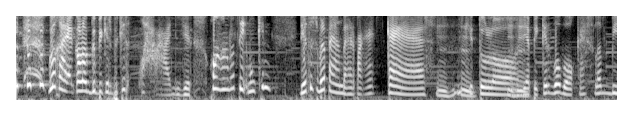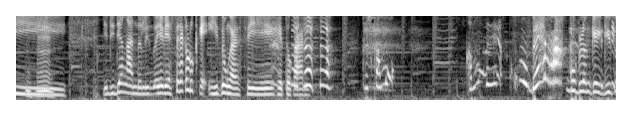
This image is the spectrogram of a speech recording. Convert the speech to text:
gue kayak kalau gue pikir-pikir wah anjir gue nggak ngerti mungkin dia tuh sebenarnya pengen bayar pakai cash Mhm. gitu loh. Mhm. dia pikir gue bawa cash lebih. Jadi dia ngandelin gue ya biasanya kan lu kayak gitu gak sih? Gitu kan. Terus kamu kamu ini aku mau berak gue bilang kayak gitu.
